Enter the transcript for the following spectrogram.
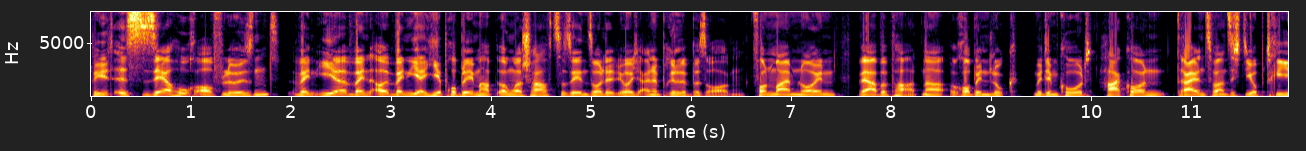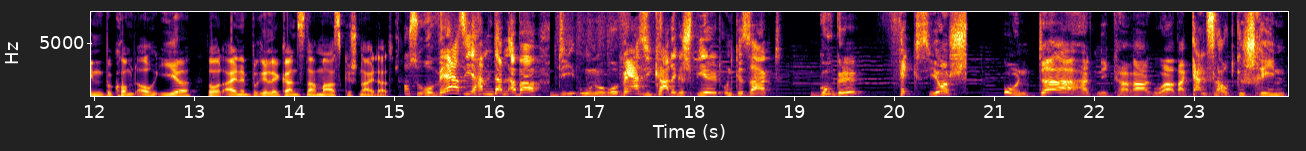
Bild ist sehr hochauflösend. Wenn ihr, wenn, äh, wenn ihr hier Probleme habt, irgendwas scharf zu sehen, solltet ihr euch eine Brille besorgen. Von meinem neuen Werbepartner Robin Look. Mit dem Code HACON23 Dioptrien bekommt auch ihr dort eine Brille ganz nach Maß geschneidert. Roversi haben dann aber die UNO Roversi-Karte gespielt und gesagt, Google, fix your sh Und da hat Nicaragua aber ganz laut geschrien.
